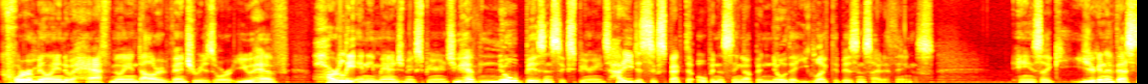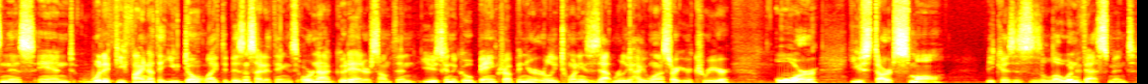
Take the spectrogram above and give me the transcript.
quarter million to a half million dollar adventure resort. You have hardly any management experience. You have no business experience. How do you just expect to open this thing up and know that you like the business side of things? And he's like, You're going to invest in this. And what if you find out that you don't like the business side of things or not good at or something? You're just going to go bankrupt in your early 20s. Is that really how you want to start your career? Or you start small because this is a low investment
